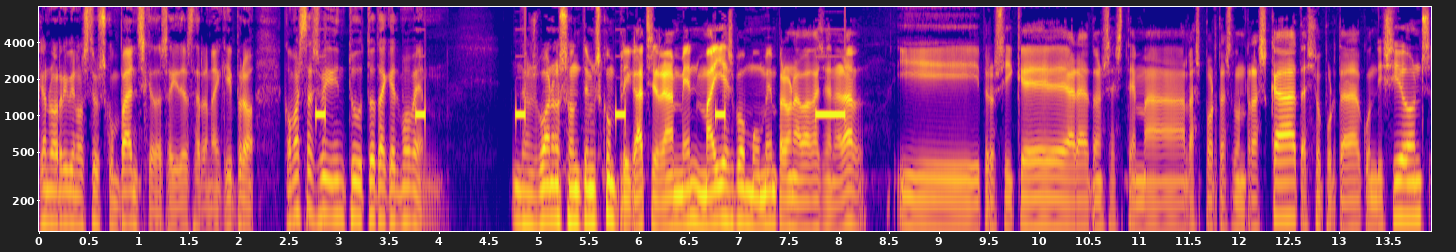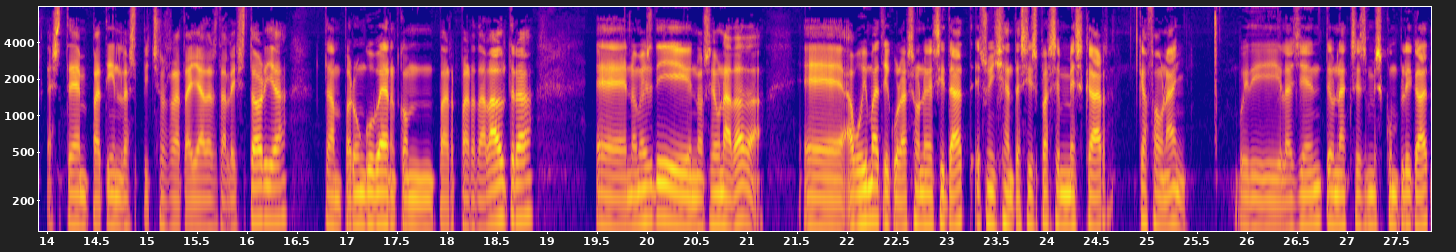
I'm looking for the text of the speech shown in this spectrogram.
que no arribin els teus companys, que de seguida estaran aquí, però com estàs vivint tu tot aquest moment? Doncs bueno, són temps complicats i realment mai és bon moment per a una vaga general. I... Però sí que ara doncs, estem a les portes d'un rescat, això portarà condicions, estem patint les pitjors retallades de la història, tant per un govern com per part de l'altre. Eh, només dir, no sé, una dada. Eh, avui matricular-se a la universitat és un 66% més car que fa un any. Vull dir, la gent té un accés més complicat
